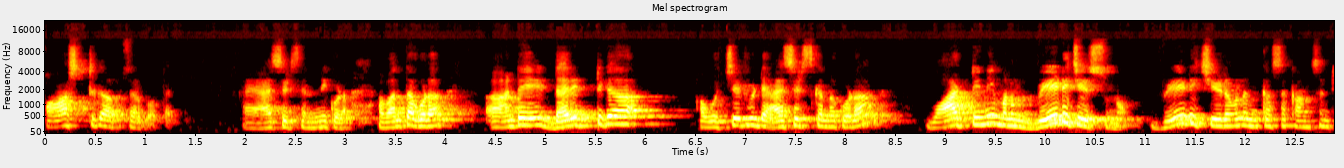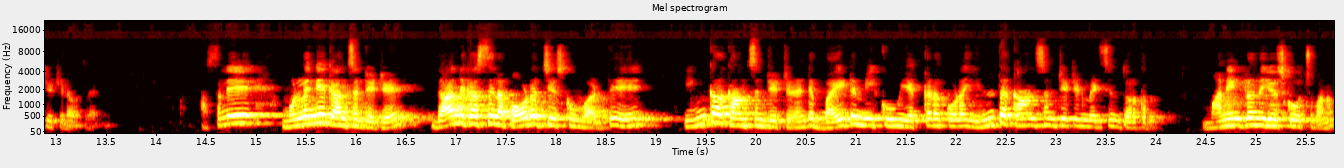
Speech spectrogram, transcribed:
ఫాస్ట్గా అబ్జర్వ్ అవుతాయి ఆ యాసిడ్స్ అన్నీ కూడా. అవంతా కూడా అంటే డైరెక్ట్గా వచ్చేటువంటి యాసిడ్స్ కన్నా కూడా వాటిని మనం వేడి చేస్తున్నాం. వేడి చేయడం వల్ల ఇంకాస్త కాన్సన్ట్రేటెడ్ అవుతాయి. అసలే ముల్లంగే కాన్సన్ట్రేటెడ్ దాన్ని కాస్త ఇలా పౌడర్ చేసుకొని వాడితే ఇంకా కాన్సన్ట్రేటెడ్ అంటే బయట మీకు ఎక్కడ కూడా ఇంత కాన్సన్ట్రేటెడ్ మెడిసిన్ దొరకదు. మన ఇంట్లోనే చేసుకోవచ్చు మనం.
